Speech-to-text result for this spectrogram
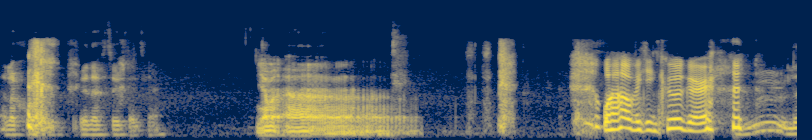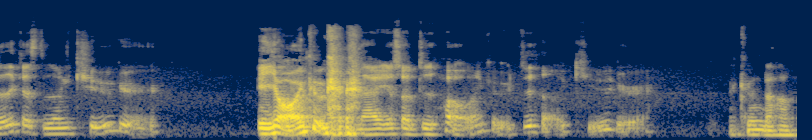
Eller sju vid det tillfället. ja. Ja men... eh, Wow, vilken cougar. Ooh, Lukas, du är en cougar. Är jag en cougar? Nej, jag sa att du har en cougar. Du har en cougar. Jag kunde ha.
